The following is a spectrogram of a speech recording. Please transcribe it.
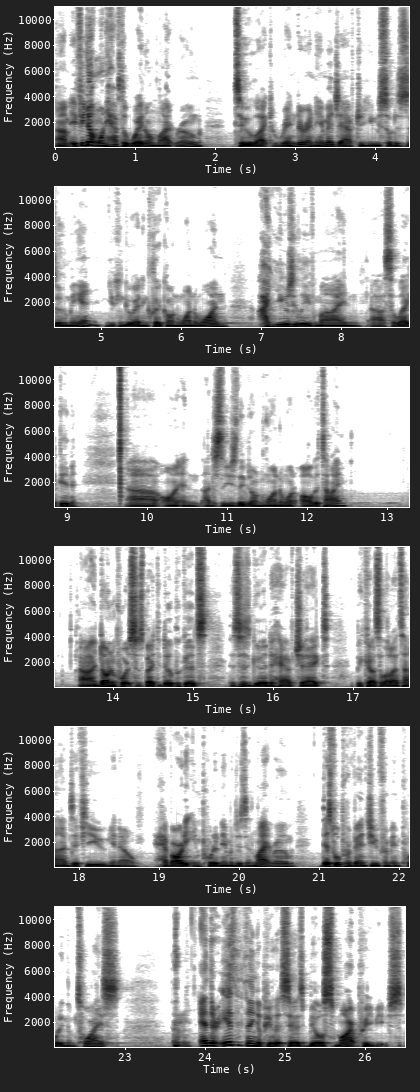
Um, if you don't want to have to wait on Lightroom, to like render an image after you sort of zoom in, you can go ahead and click on one to one. I usually leave mine uh, selected uh, on, and I just usually leave it on one to one all the time. Uh, don't import suspected duplicates. This is good to have checked because a lot of times if you, you know, have already imported images in Lightroom, this will prevent you from importing them twice. and there is the thing up here that says build smart previews.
